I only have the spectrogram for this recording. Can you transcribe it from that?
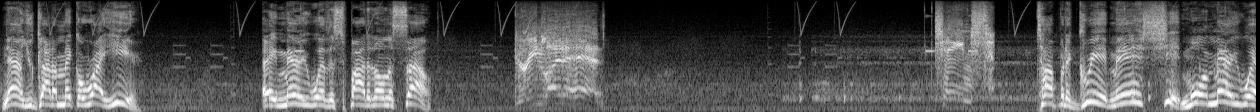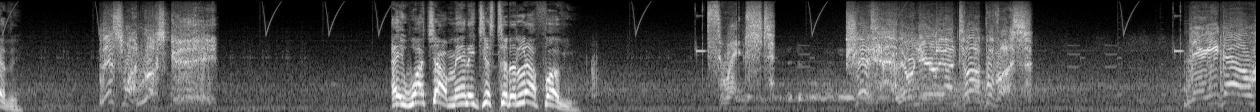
Now you gotta make a right here. Hey, Merryweather spotted on the south. Green Top of the grid, man. Shit, more Merryweather. This one looks good. Hey, watch out, man. They just to the left of you. Switched. Shit, they were nearly on top of us. There you go.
